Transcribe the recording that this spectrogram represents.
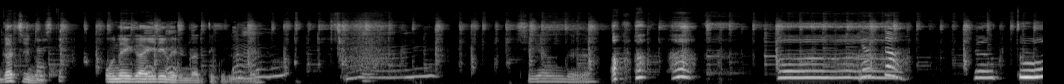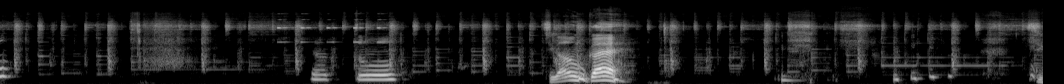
ガチの。お願いレベルになってくる。よね。うん違うんだよな。あ、あ、あ、あーやったやっとやっと違うんかい違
